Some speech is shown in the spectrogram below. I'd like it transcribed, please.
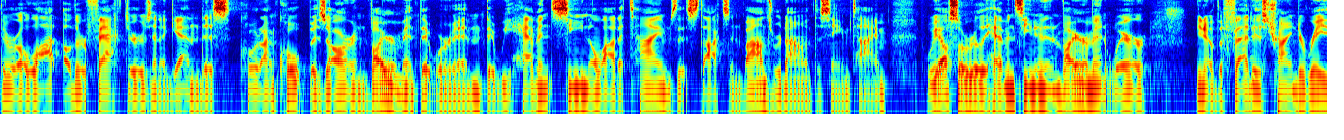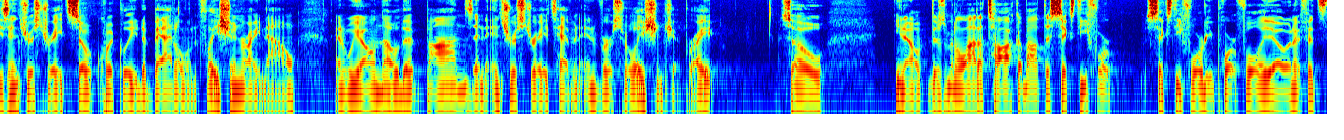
there are a lot other factors. And again, this quote unquote bizarre environment that we're in that we haven't seen a lot of times that stocks and bonds were down at the same time. We also really haven't seen an environment where you know the Fed is trying to raise interest rates so quickly to battle inflation right now and we all know that bonds and interest rates have an inverse relationship, right? So, you know, there's been a lot of talk about the 64 60 40 portfolio and if it's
